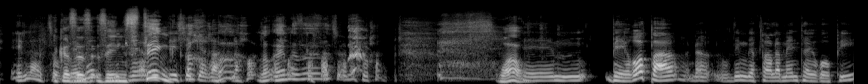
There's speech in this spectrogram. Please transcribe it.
אין לעצור, באמת. זה אינסטינקט. נכון, לא, לזה... קפצנו על השולחן. וואו. אמ, באירופה, עובדים בפרלמנט האירופי,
